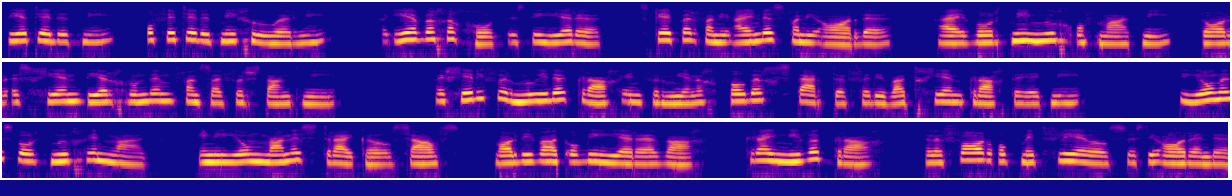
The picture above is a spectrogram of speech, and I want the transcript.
Weet je dit niet, of weet je dit niet gehoor nie? De eeuwige God is de Heere, skepper van die eindes van die aarde, hij wordt niet moeg of maat nie, daar is geen deergronding van zijn verstand niet. Hij gee die vermoeide kracht en vermenigvuldig sterkte vir die wat geen krachten het nie. Die jongens wordt moeg en maat, en die jong mannen strijkel zelfs, maar die wat op die Heere wacht, kry nieuwe kracht, hulle vaar op met vleels soos die arende,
